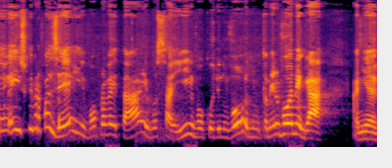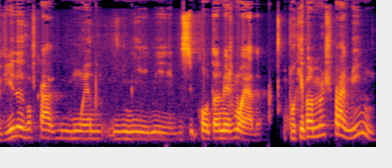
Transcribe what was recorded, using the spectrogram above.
é isso que tem pra fazer, e vou aproveitar, e vou sair, vou curtir, não vou, não, também não vou negar a minha vida, vou ficar moendo, me, me, me, contando minhas moedas. Porque, pelo menos para mim,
